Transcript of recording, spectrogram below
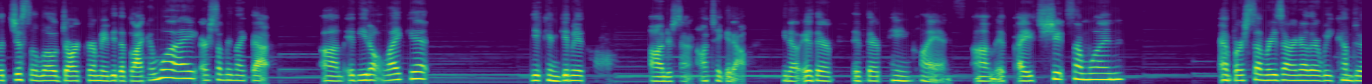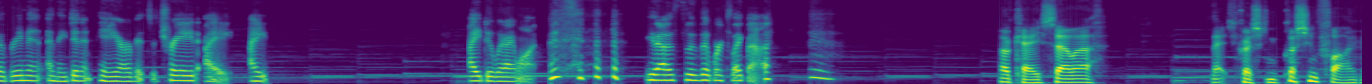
but just a little darker, maybe the black and white or something like that. Um, if you don't like it, you can give me a call. I understand. I'll take it out you know, if they're if they're paying clients. Um, if I shoot someone and for some reason or another we come to agreement and they didn't pay or if it's a trade, I I I do what I want. you know, so it works like that. Okay, so uh next question. Question five.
